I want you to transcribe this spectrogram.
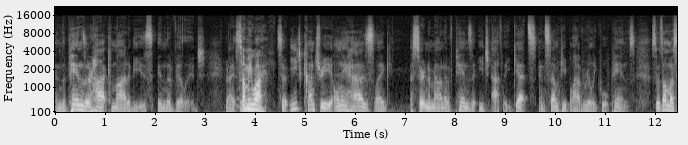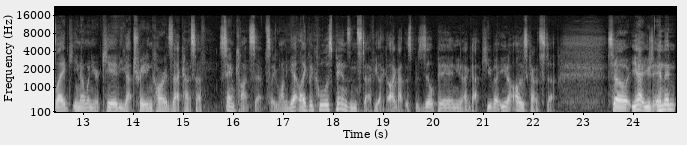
And the pins are hot commodities in the village, right? So tell me why. so each country only has like a certain amount of pins that each athlete gets, and some people have really cool pins. So it's almost like you know when you're a kid, you got trading cards, that kind of stuff. Same concept. So you want to get like the coolest pins and stuff. You're like, oh, I got this Brazil pin. You know, I got Cuba. You know, all this kind of stuff. So yeah, you and then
